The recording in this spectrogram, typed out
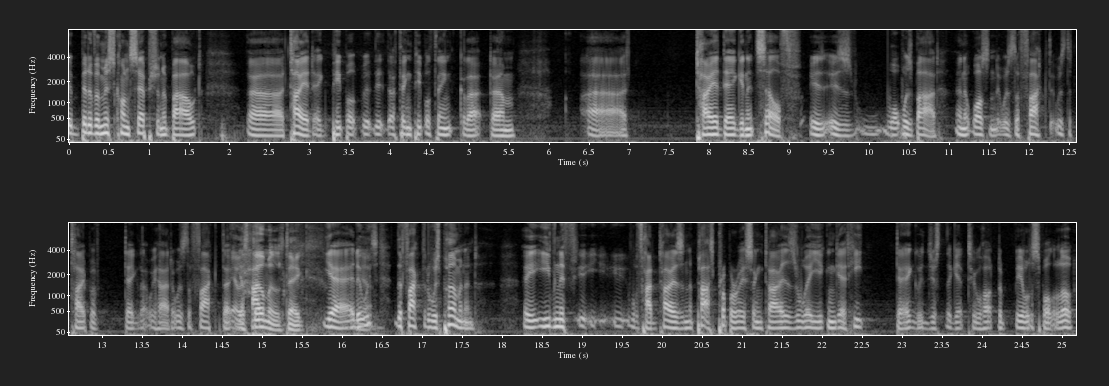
a bit of a misconception about uh, tire deg. People, I think people think that um, uh, tire deg in itself is, is what was bad, and it wasn't. It was the fact. It was the type of deg that we had. It was the fact that yeah, it was thermal deg. Yeah, it, it was the fact that it was permanent. Uh, even if we've had tires in the past, proper racing tires, where you can get heat deg, just they get too hot to be able to support the load.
